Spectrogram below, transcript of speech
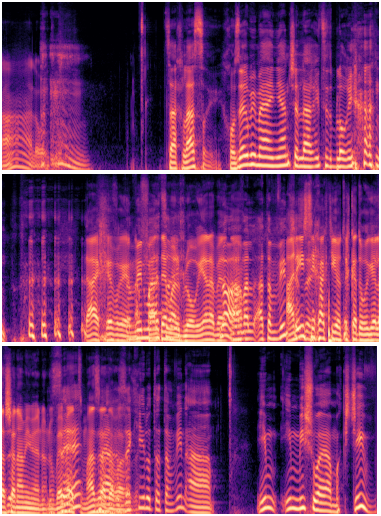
אה, לא ראיתי. צח לסרי, חוזר בי מהעניין של להריץ את בלוריאן. די, חבר'ה, נפלתם? על בלוריאן הבן לא, אדם. אבל אתה מבין שזה... אני שיחקתי יותר כדורגל השנה ממנו, נו באמת, מה זה הדבר זה הזה? כאילו, אתה, מבין. אם, אם מישהו היה מקשיב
